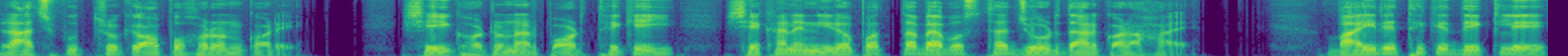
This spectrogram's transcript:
রাজপুত্রকে অপহরণ করে। সেই ঘটনার পর থেকেই সেখানে নিরাপত্তা ব্যবস্থা জোরদার করা হয়। বাইরে থেকে দেখলে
